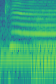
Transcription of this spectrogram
strength.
